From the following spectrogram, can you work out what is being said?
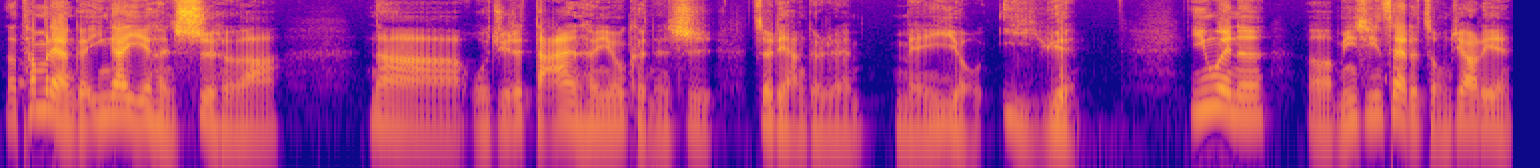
那他们两个应该也很适合啊。那我觉得答案很有可能是这两个人没有意愿，因为呢，呃，明星赛的总教练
